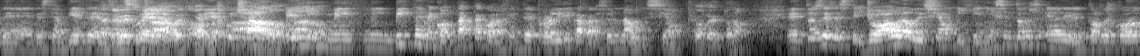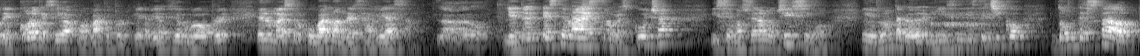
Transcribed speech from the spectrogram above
de, de este ambiente de Ya la te había zarzuela, escuchado y todo, que había claro, escuchado, él me, me invita y me contacta con la gente de Prolírica para hacer una audición. Correcto. ¿no? Entonces este, yo hago la audición y quien en ese entonces era director del coro, del coro que se iba a formar, que porque había sido como era el maestro cubano Andrés Arriaza. Claro. Y entonces este maestro me escucha y se emociona muchísimo. Y me pregunta, pero ¿y este chico dónde ha estado?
